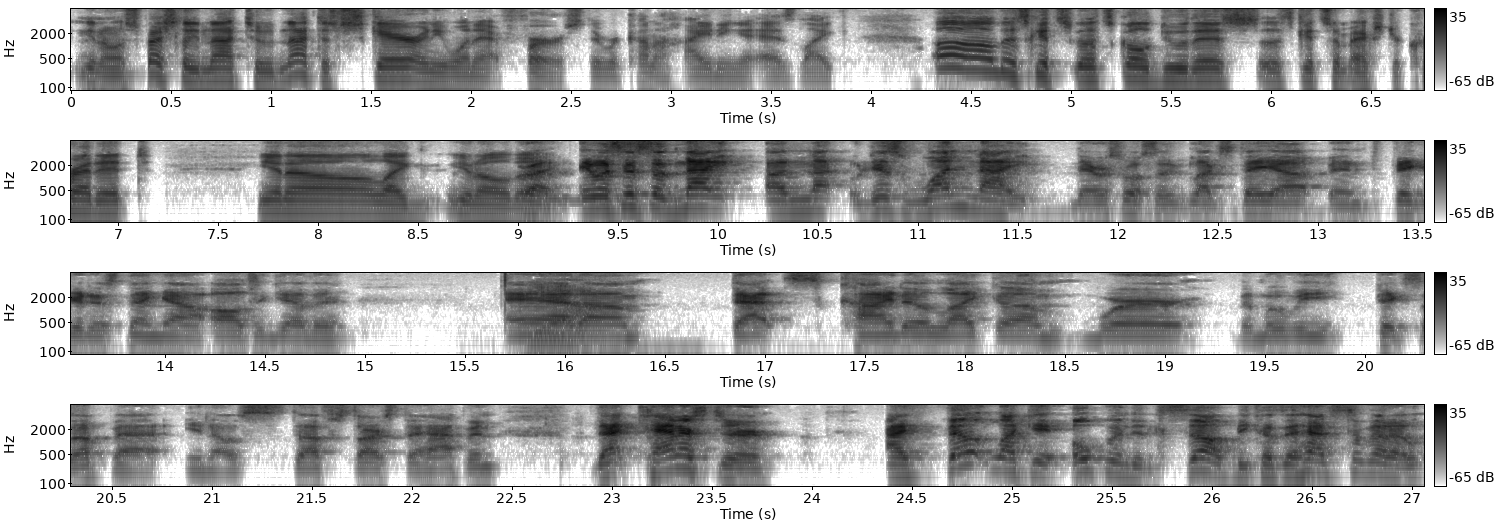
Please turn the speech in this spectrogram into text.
you know Mhm. especially not to not to scare anyone at first they were kind of hiding it as like oh let's get let's go do this let's get some extra credit you know like you know the, right. It was just a night, a night, just one night. They were supposed to like stay up and figure this thing out all together, and Yeah. um, that's kind of like um where the movie picks up at. You know, stuff starts to happen. That canister, I felt like it opened itself because it had some kind of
